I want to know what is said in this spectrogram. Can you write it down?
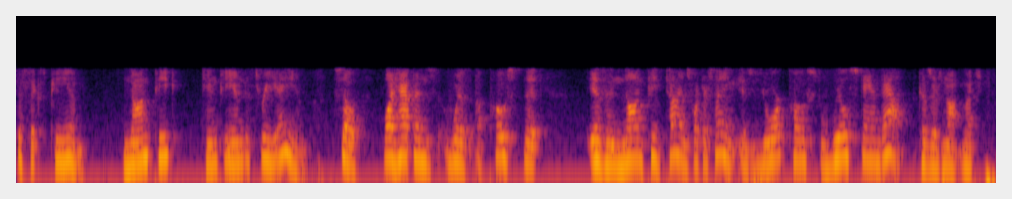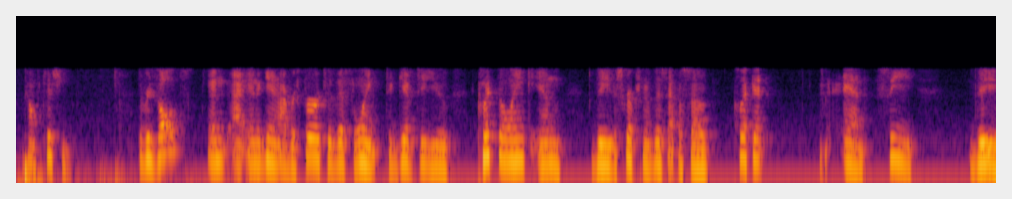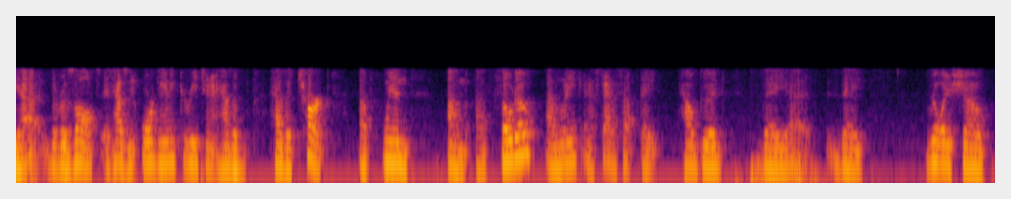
to 6 p.m. Non-peak 10 p.m. to 3 a.m. So what happens with a post that is in non-peak times, what they're saying is your post will stand out because there's not much competition. The results, and and again, I refer to this link to give to you. Click the link in the description of this episode. Click it and see the uh, the results. It has an organic reach and it has a has a chart of when um, a photo, a link, and a status update how good they uh, they really show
